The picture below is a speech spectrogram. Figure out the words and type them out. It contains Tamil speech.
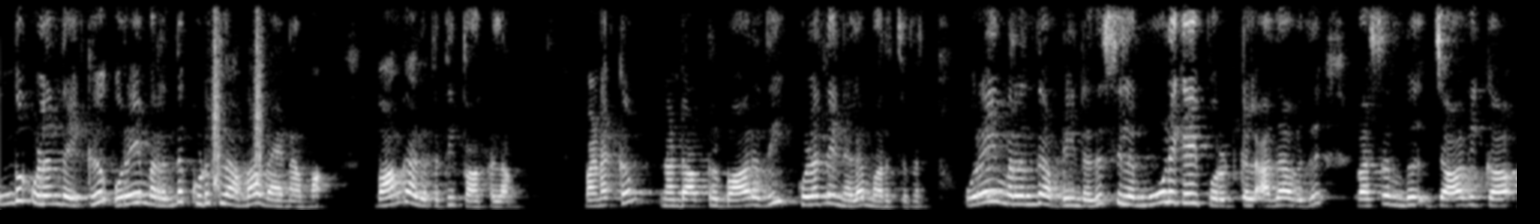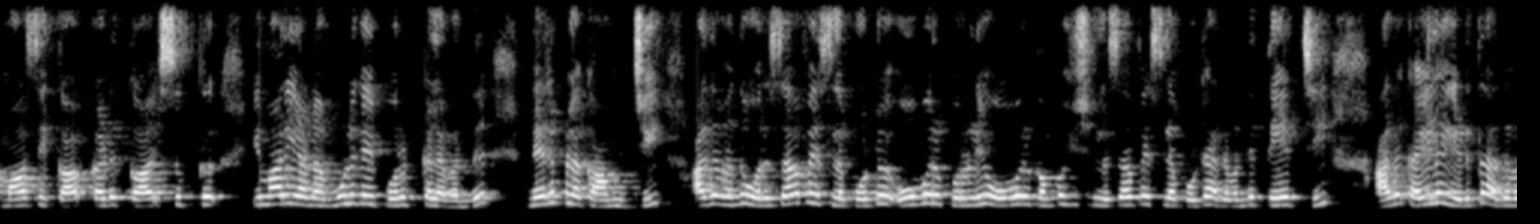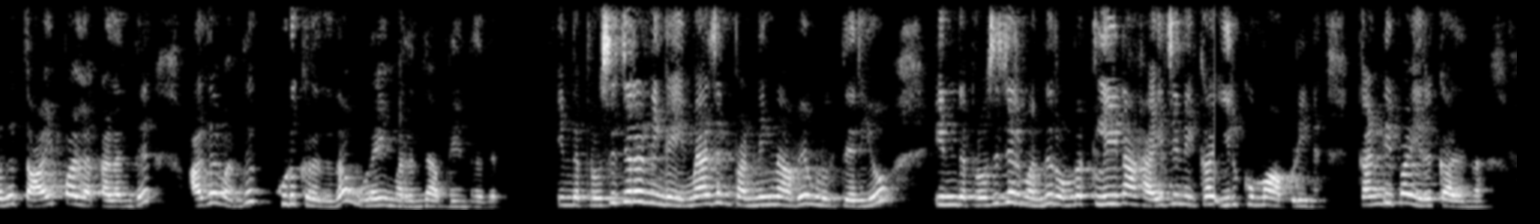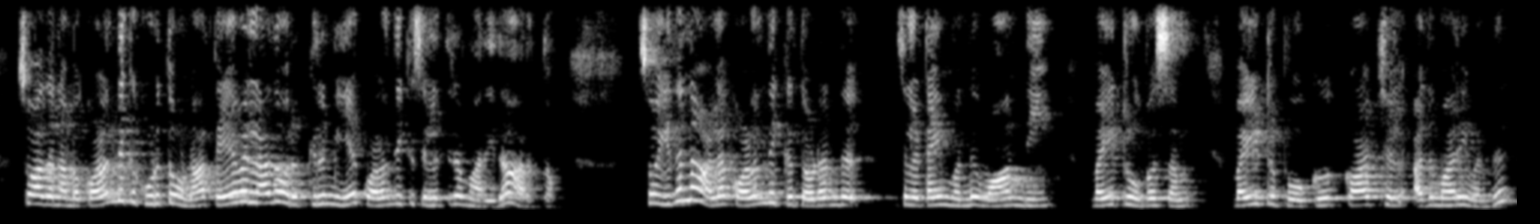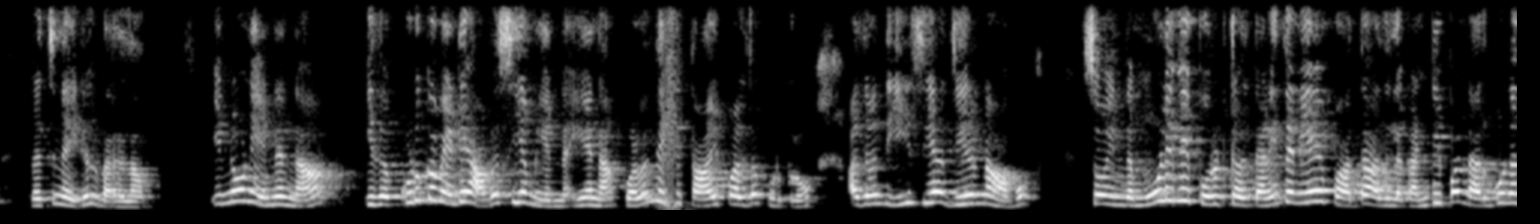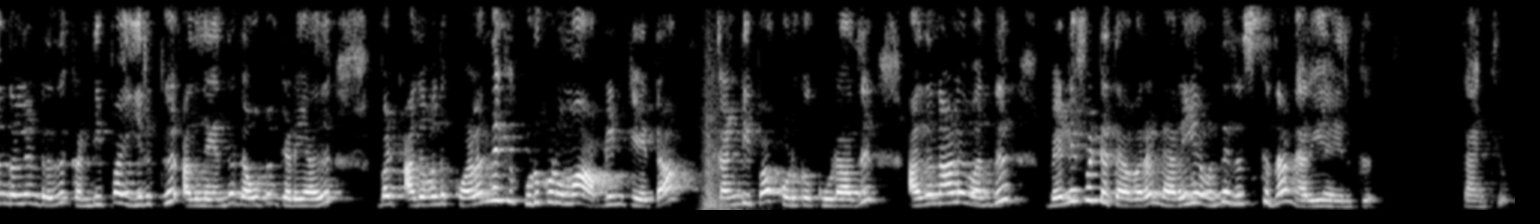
உங்கள் குழந்தைக்கு உரை மருந்து கொடுக்கலாமா வேணாமா? வாங்க அதை பற்றி பார்க்கலாம். வணக்கம் நான் டாக்டர் பாரதி குழந்தை நல மருத்துவர். உரை மருந்து அப்படின்றது சில மூலிகை பொருட்கள் அதாவது வசம்பு ஜாதிக்காய் மாசிக்காய் கடுக்காய் சுக்கு இது மாதிரியான மூலிகை பொருட்களை வந்து நெருப்பில் காமிச்சு அதை வந்து ஒரு சர்ஃபேஸில் போட்டு ஒவ்வொரு பொருளையும் ஒவ்வொரு கம்போசிஷனில் சர்ஃபேஸில் போட்டு அதை வந்து தேய்ச்சி அதை கையில் எடுத்து அதை வந்து தாய்ப்பாலில் கலந்து அதை வந்து கொடுக்கறது தான் உரை மருந்து அப்படின்றது. இந்த ப்ரொசீஜரை நீங்கள் இமேஜின் பண்ணிங்கனாவே உங்களுக்கு தெரியும். இந்த ப்ரொசீஜர் வந்து ரொம்ப க்ளீனாக ஹைஜீனிக்காக இருக்குமா அப்படின்னு. கண்டிப்பாக இருக்காதுங்க. ஸோ அதை நம்ம குழந்தைக்கு கொடுத்தோம்னா தேவையில்லாத ஒரு கிருமியை குழந்தைக்கு செலுத்துற மாதிரி தான் அர்த்தம். ஸோ இதனால குழந்தைக்கு தொடர்ந்து சில டைம் வந்து வாந்தி வயிற்று உபசம் வயிற்றுப்போக்கு காய்ச்சல் அது மாதிரி வந்து பிரச்சனைகள் வரலாம். இன்னொன்று என்னென்னா இதை கொடுக்க வேண்டிய அவசியம் என்ன? ஏன்னா குழந்தைக்கு தாய்ப்பால் தான் கொடுக்குறோம். அது வந்து ஈஸியாக ஜீரணம் ஆகும். ஸோ இந்த மூலிகை பொருட்கள் தனித்தனியே பார்த்தா அதில் கண்டிப்பாக நற்குணங்கள்ன்றது கண்டிப்பாக இருக்குது அதில் எந்த டவுட்டும் கிடையாது. பட் அதை வந்து குழந்தைக்கு கொடுக்கணுமா அப்படின்னு கேட்டால் கண்டிப்பாக கொடுக்கக்கூடாது. அதனால் வந்து பெனிஃபிட்டை தவிர நிறைய வந்து ரிஸ்க் தான் நிறைய இருக்குது தேங்க்யூ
